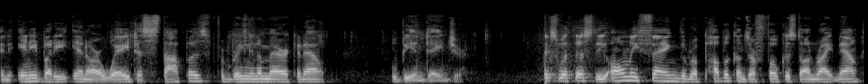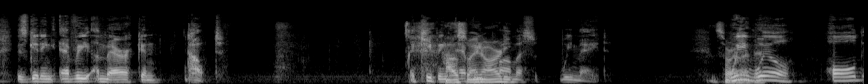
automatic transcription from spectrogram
and anybody in our way to stop us from bringing an American out will be in danger. With this, the only thing the Republicans are focused on right now is getting every American out keeping House every minority. promise we made. Sorry we will hold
